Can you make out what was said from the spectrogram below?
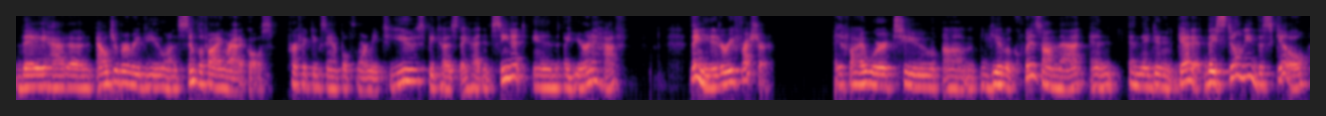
they had an algebra review on simplifying radicals. Perfect example for me to use because they hadn't seen it in a year and a half. They needed a refresher if I were to um, give a quiz on that and and they didn't get it, they still need the skill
